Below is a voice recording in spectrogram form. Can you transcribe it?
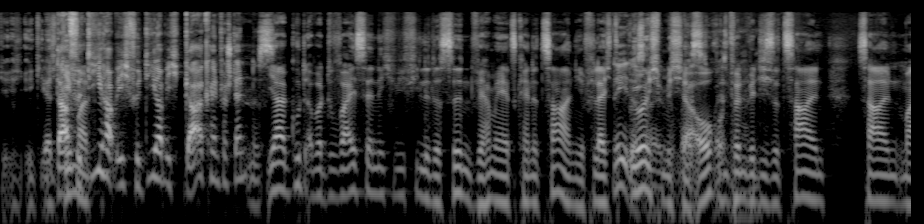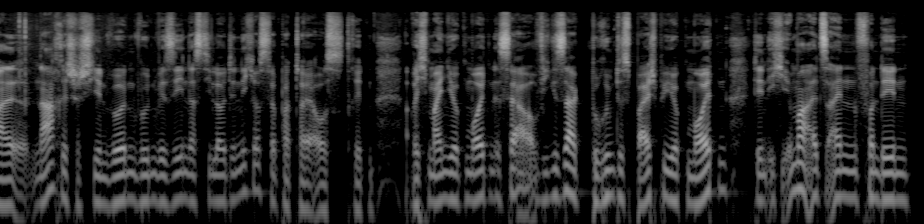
ich, ich, Ja, ich da für die habe ich, für die habe ich gar kein Verständnis. Ja, gut, aber du weißt ja nicht, wie viele das sind. Wir haben ja jetzt keine Zahlen hier. Vielleicht Nee, irre halt, ich mich ja auch. Und wenn wir nicht. diese Zahlen, Zahlen mal nachrecherchieren würden, würden wir sehen, dass die Leute nicht aus der Partei austreten. Aber ich meine, Jörg Meuthen ist ja, wie gesagt, berühmtes Beispiel Jörg Meuthen, den ich immer als einen von den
